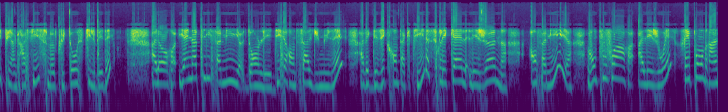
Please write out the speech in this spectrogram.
et puis un graphisme plutôt style BD. Alors, il y a une appli famille dans les différentes salles du musée avec des écrans tactiles sur lesquels les jeunes en famille vont pouvoir aller jouer, répondre à un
